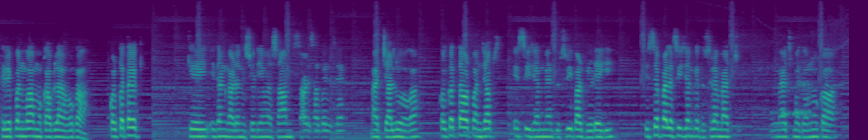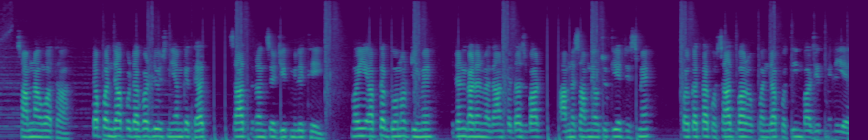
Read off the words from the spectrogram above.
तिरपनवा मुकाबला होगा। कोलकाता के ईडन गार्डन स्टेडियम में शाम साढ़े सात बजे से मैच चालू होगा। कोलकाता और पंजाब इस सीज़न में दूसरी बार भिड़ेगी। इससे पहले सीज़न के दूसरे मैच मैच में दोनों का सामना हुआ था। तब पंजाब को डगवर्ट ल्यूस नियम के तहत सात रन से जीत मिली थी। वहीं अब तक दोनों टीमें ईडन गार्डन मैदान पर दस बार आमने सामने हो चुकी है, जिसमें कोलकाता को सात बार और पंजाब को तीन बार जीत मिली है।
